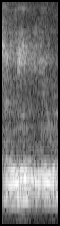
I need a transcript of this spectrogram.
shall leave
